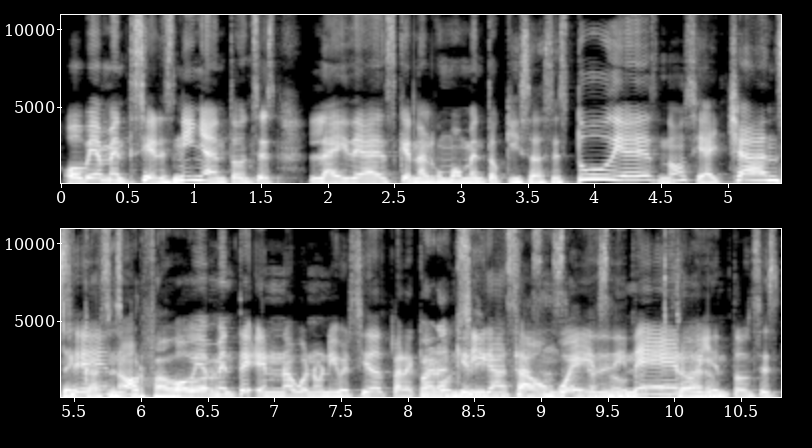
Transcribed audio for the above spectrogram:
obviamente si eres niña, entonces la idea es que en algún momento quizás estudies, ¿no? Si hay chance, Te cases, ¿no? por favor. Obviamente en una buena universidad para que Para que consigas a un güey de dinero y entonces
